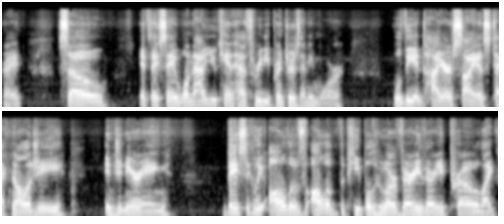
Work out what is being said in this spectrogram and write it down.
right? So if they say well now you can't have 3d printers anymore well the entire science technology engineering basically all of all of the people who are very very pro like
